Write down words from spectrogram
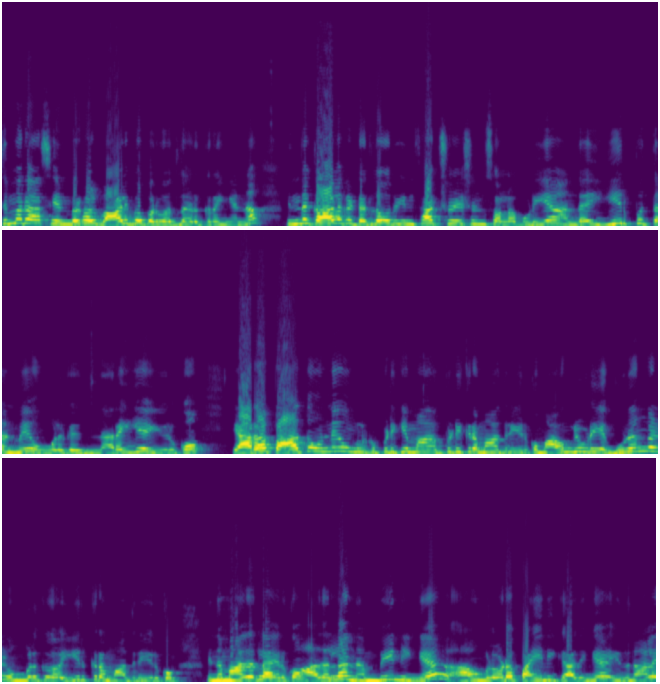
சிம்மராசி என்பர்கள் வாலிப பருவத்தில் இருக்கிறீங்கன்னா இந்த காலகட்டத்தில் ஒரு இன்ஃபாக்சுவேஷன் சொல்லக்கூடிய அந்த ஈர்ப்புத்தன்மை உங்களுக்கு நிறைய இருக்கும். யாராவது பார்த்த உடனே உங்களுக்கு பிடிக்க மா பிடிக்கிற மாதிரி இருக்கும். அவங்களுடைய குணங்கள் உங்களுக்கு ஈர்க்கிற மாதிரி இருக்கும். இந்த மாதிரிலாம் இருக்கும். அதெல்லாம் நம்பி நீங்கள் அவங்களோட பயணிக்காதீங்க. இதனால்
